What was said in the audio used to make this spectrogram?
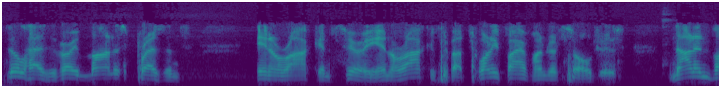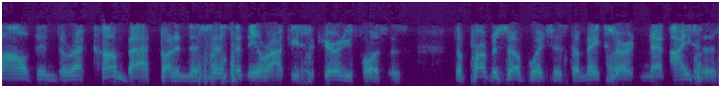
still has a very modest presence in Iraq and Syria. In Iraq, it's about 2,500 soldiers, not involved in direct combat, but in assisting the Iraqi security forces, the purpose of which is to make certain that ISIS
